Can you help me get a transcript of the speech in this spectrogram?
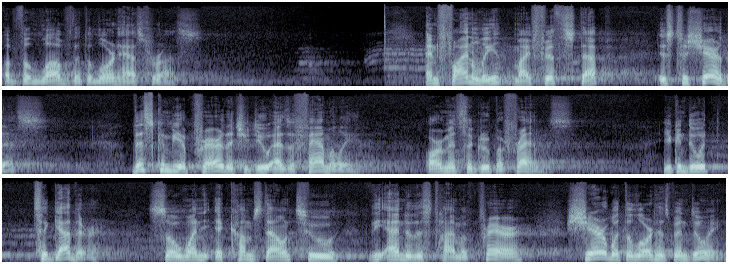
of the love that the Lord has for us. And finally, my fifth step is to share this. This can be a prayer that you do as a family or amidst a group of friends. You can do it together. So when it comes down to the end of this time of prayer, share what the Lord has been doing.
